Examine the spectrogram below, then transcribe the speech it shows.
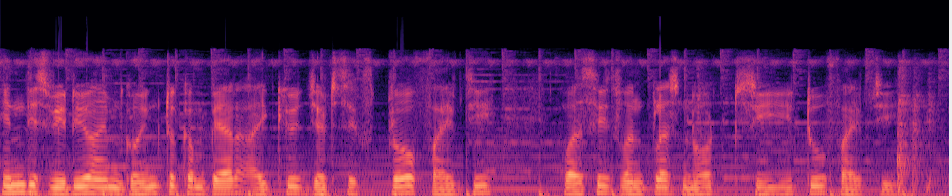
In this video I am going to compare iQOO Z6 Pro 5G versus OnePlus Nord CE2 5G.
